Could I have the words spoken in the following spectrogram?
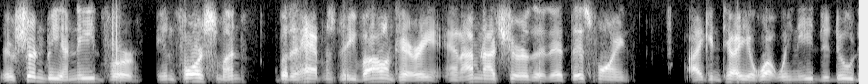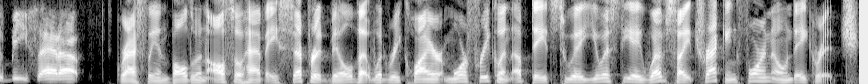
There shouldn't be a need for enforcement but it happens to be voluntary, and I'm not sure that at this point I can tell you what we need to do to beef that up. Grassley and Baldwin also have a separate bill that would require more frequent updates to a USDA website tracking foreign owned acreage.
